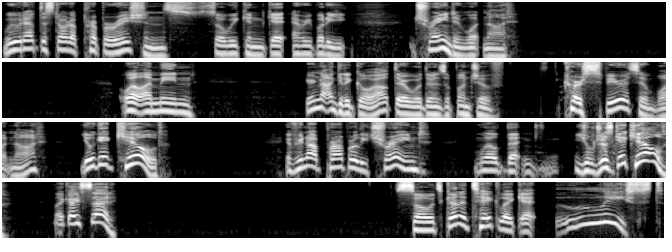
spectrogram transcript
We would have to start up preparations so we can get everybody trained and whatnot. Well, I mean, you're not gonna go out there where there's a bunch of cursed spirits and whatnot. You'll get killed. If you're not properly trained, well, then you'll just get killed. Like I said. So it's gonna take like at least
